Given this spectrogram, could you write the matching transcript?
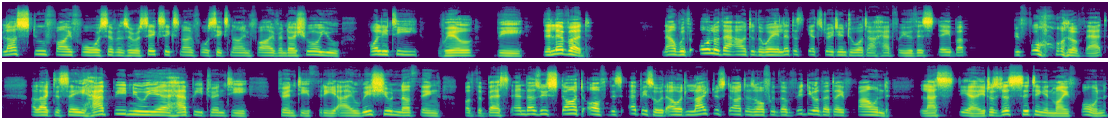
plus 254 706 694 695 and I assure you quality will be delivered. Now, with all of that out of the way, let us get straight into what I had for you this day. But before all of that, I'd like to say Happy New Year, Happy 2023. I wish you nothing but the best. And as we start off this episode, I would like to start us off with a video that I found last year. It was just sitting in my phone,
